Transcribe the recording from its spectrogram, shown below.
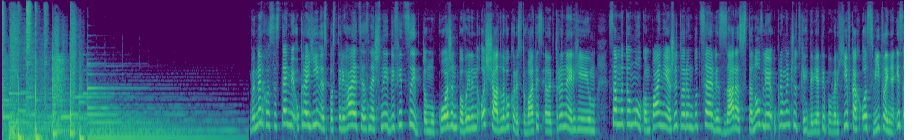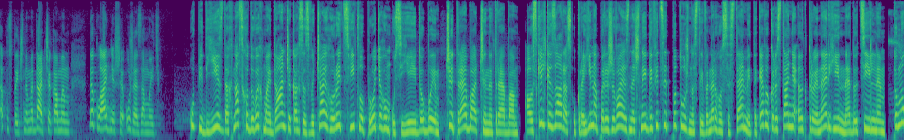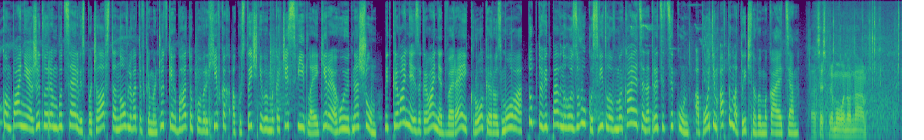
В енергосистемі України спостерігається значний дефіцит, тому кожен повинен ощадливо користуватись електроенергією. Саме тому компанія «Житлорембудсервіс» зараз встановлює у Кременчуцьких дев'ятиповерхівках освітлення із акустичними датчиками. Докладніше уже за мить. У під'їздах на сходових майданчиках зазвичай горить світло протягом усієї доби. Чи треба, чи не треба. А оскільки зараз Україна переживає значний дефіцит потужностей в енергосистемі, таке використання електроенергії недоцільне. Тому компанія «Житлорембудсервіс» почала встановлювати в кременчуцьких багатоповерхівках акустичні вимикачі світла, які реагують на шум, відкривання і закривання дверей, кроки, розмова. Тобто від певного звуку світло вмикається на 30 секунд, а потім автоматично вимикається. Це спрямовано на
